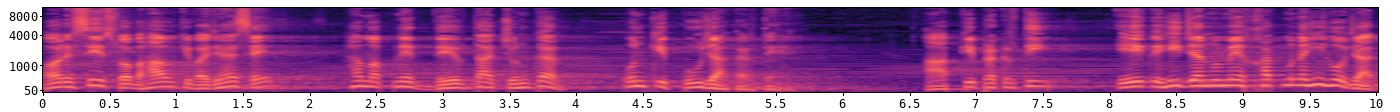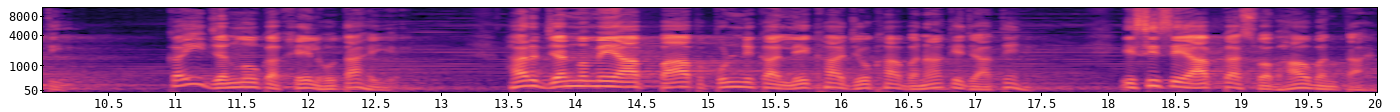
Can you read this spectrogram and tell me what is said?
और इसी स्वभाव की वजह से हम अपने देवता चुनकर उनकी पूजा करते हैं। आपकी प्रकृति एक ही जन्म में खत्म नहीं हो जाती। कई जन्मों का खेल होता है ये। हर जन्म में आप पाप पुण्य का लेखा जोखा बना के जाते हैं। इसी से आपका स्वभाव बनता है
